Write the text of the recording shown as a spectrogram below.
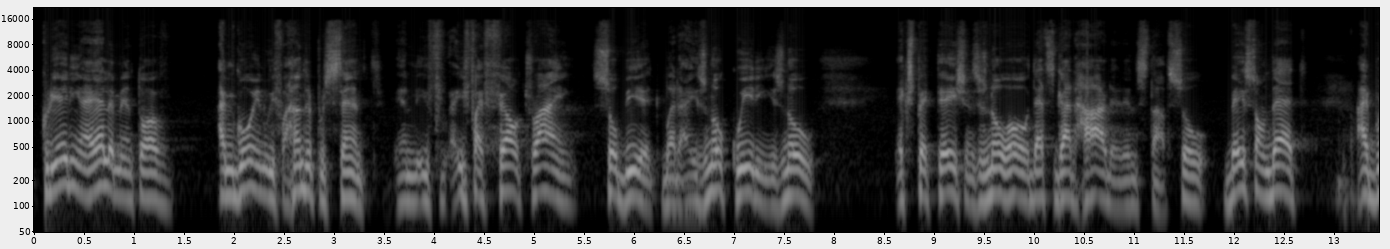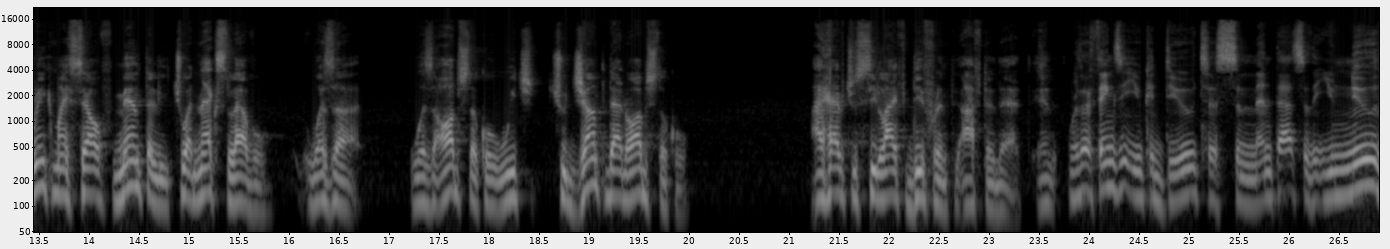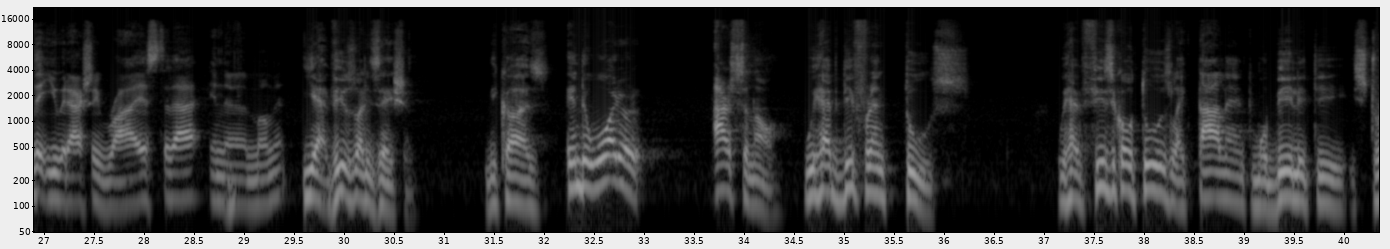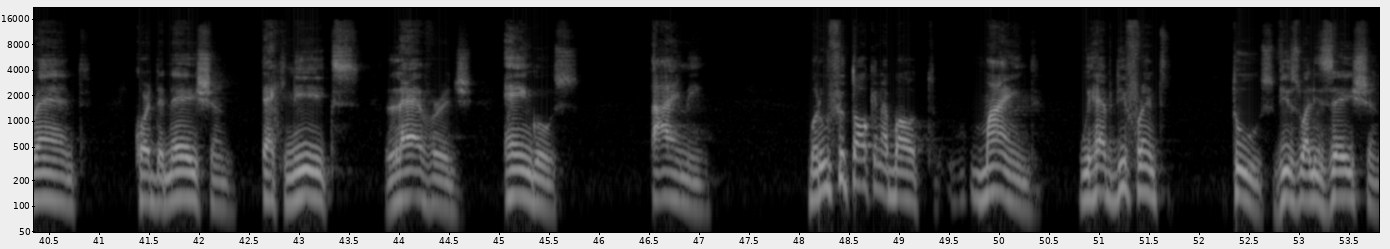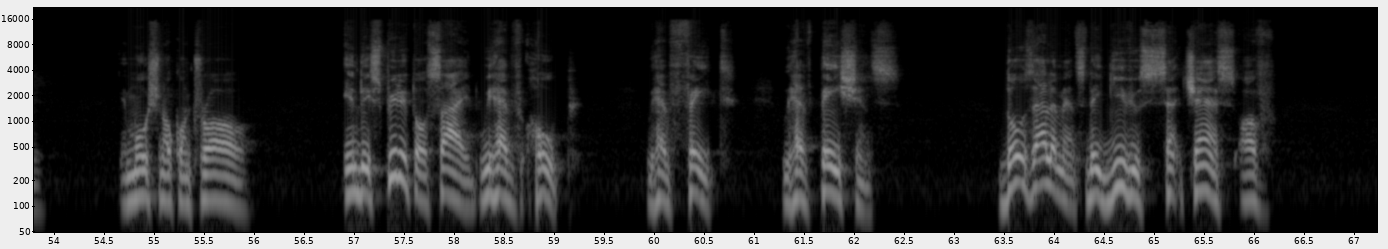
creating an element of I'm going with 100%. And if, if I fail trying, so be it. But it's no quitting, it's no expectations, there's no, oh, that's got harder and stuff. So based on that, I bring myself mentally to a next level. Was a was an obstacle which to jump that obstacle, I have to see life different after that. And were there things that you could do to cement that so that you knew that you would actually rise to that in the moment? Yeah, visualization. Because in the warrior arsenal, we have different tools. We have physical tools like talent, mobility, strength, coordination, techniques, leverage, angles, timing. But if you're talking about mind, we have different tools visualization, emotional control. In the spiritual side, we have hope, we have faith, we have patience, those elements they give you chance of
